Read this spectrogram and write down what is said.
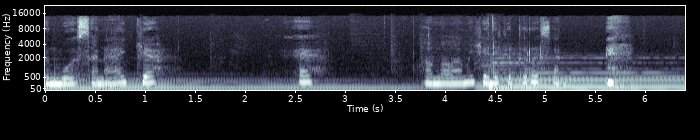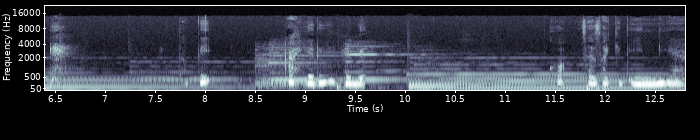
dan bosan aja. Eh, lama-lama jadi keterusan. Tapi akhirnya juga kok saya sakit ini ya.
